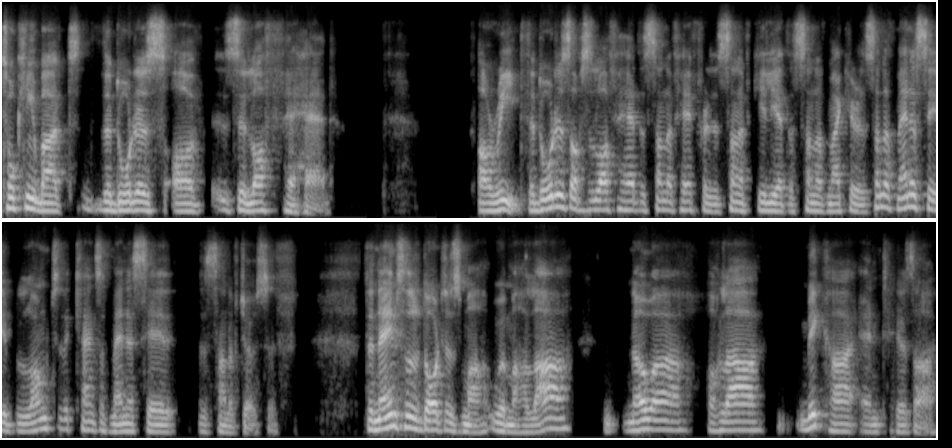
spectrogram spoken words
talking about the daughters of Zelophehad. I'll read. The daughters of Zelophehad, the son of Hepher, the son of Gilead, the son of Machir, the son of Manasseh, belonged to the clans of Manasseh, the son of Joseph. The names of the daughters were Mahlah, Noah, Hoglah, Milcah, and Tirzah.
